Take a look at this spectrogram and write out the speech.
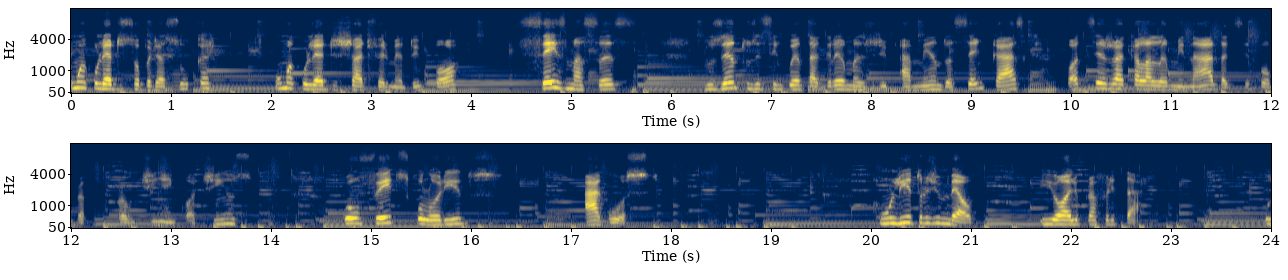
uma colher de sopa de açúcar, uma colher de chá de fermento em pó, seis maçãs, 250 gramas de amêndoa sem casca, pode ser já aquela laminada que você compra prontinha em potinhos, confeitos coloridos a gosto, um litro de mel e óleo para fritar. O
